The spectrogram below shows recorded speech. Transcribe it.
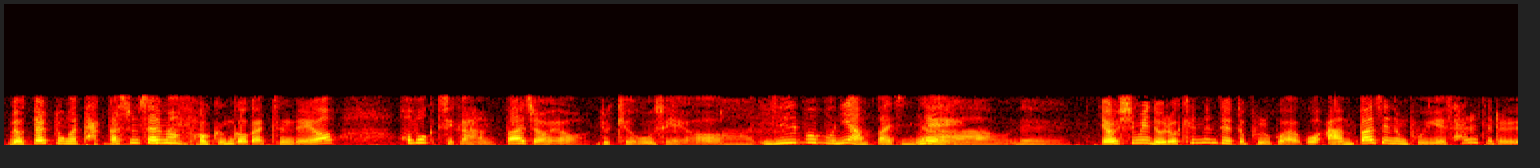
몇 달 동안 닭가슴살만 먹은 것 같은데요. 허벅지가 안 빠져요. 이렇게 오세요. 아, 일부분이 안 빠진다. 네. 열심히 노력했는데도 불구하고 안 빠지는 부위에 살들이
